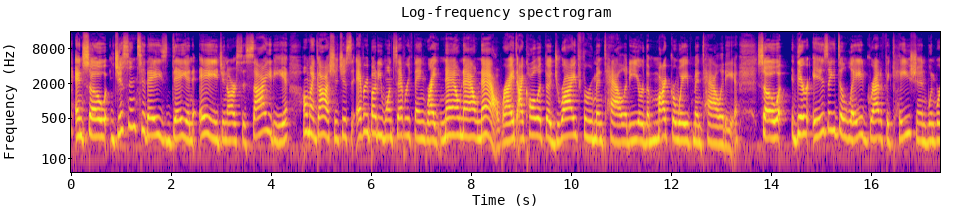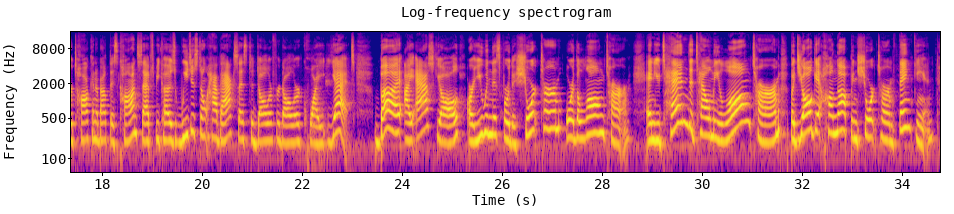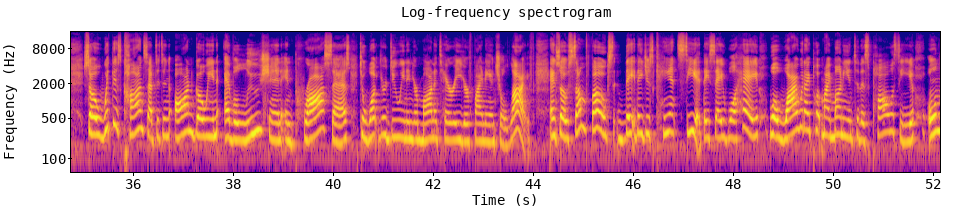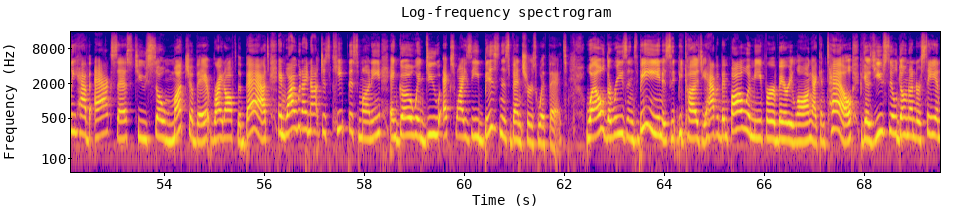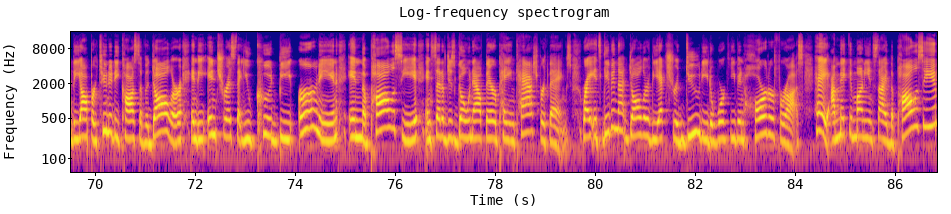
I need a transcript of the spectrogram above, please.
And so, just in today's day and age in our society, oh my gosh, it just everybody wants everything right now, now, now, right? I call it the drive through mentality or the microwave mentality. So, there is a delayed gratification when we're talking about this concept because we just don't have access to dollar for dollar quite yet. But I ask y'all, are you in this for the short term or the long term? And you tend to tell me long term, but y'all get hung up in short term thinking. So, with this concept, it's an ongoing evolution and process to what you're doing in your monetary, your financial life. And so, some folks, they, they just can't see it. They say, well, hey, well, why would I put my money into this policy, only have access to so much of it right off the bat? And why would I not just keep this money and go and do XYZ business ventures with it? Well, the reasons being is because you haven't been following me for very long, I can tell, because you still don't understand the opportunity cost of the dollar and the interest that you could be earning in the policy instead of just going out there paying cash for things, right? It's giving that dollar the extra duty to work even harder harder for us. Hey, I'm making money inside the policy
